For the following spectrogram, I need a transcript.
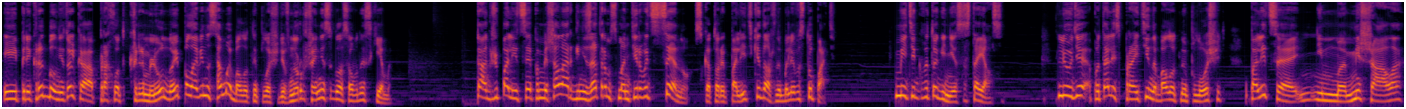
И перекрыт был не только проход к Кремлю, но и половина самой Болотной площади в нарушении согласованной схемы. Также полиция помешала организаторам смонтировать сцену, с которой политики должны были выступать. Митинг в итоге не состоялся. Люди пытались пройти на Болотную площадь, полиция им мешала,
